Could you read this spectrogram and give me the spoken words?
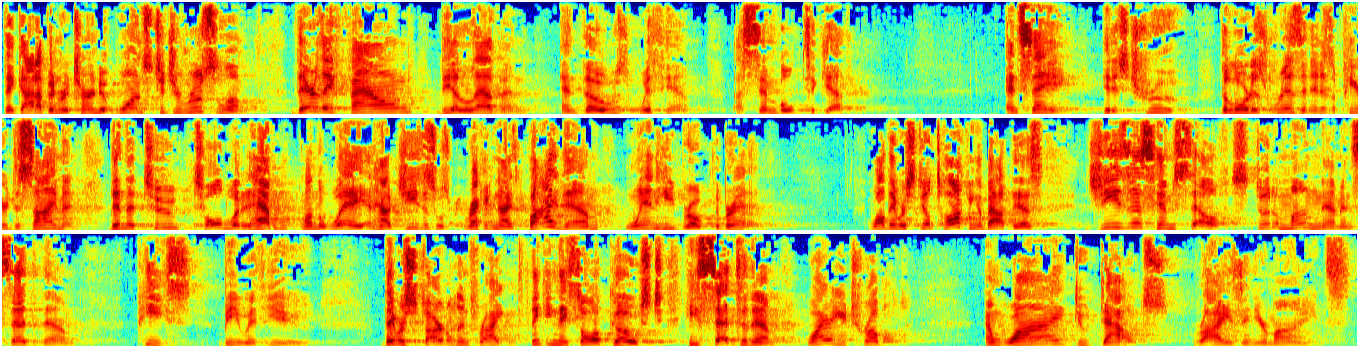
They got up and returned at once to Jerusalem. There they found the eleven and those with him assembled together and saying, it is true. The Lord has risen and has appeared to Simon. Then the two told what had happened on the way and how Jesus was recognized by them when he broke the bread. While they were still talking about this, Jesus himself stood among them and said to them, peace be with you. They were startled and frightened, thinking they saw a ghost. He said to them, why are you troubled? And why do doubts rise in your minds?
